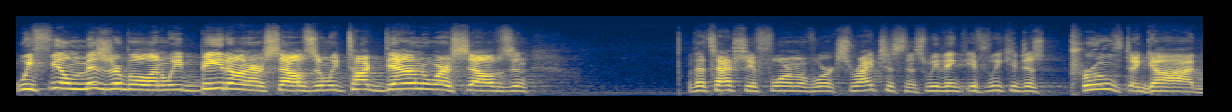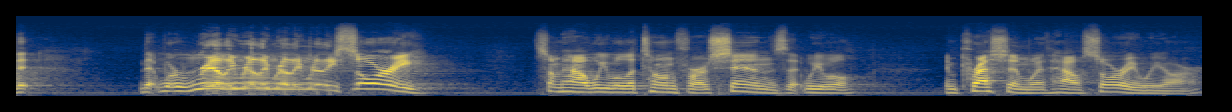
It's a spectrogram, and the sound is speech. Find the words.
we feel miserable and we beat on ourselves and we talk down to ourselves. And that's actually a form of works righteousness. We think if we could just prove to God that, that we're really, really, really, really sorry, somehow we will atone for our sins, that we will impress Him with how sorry we are.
